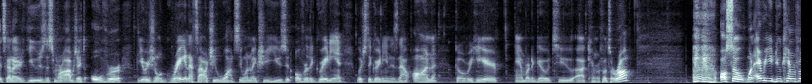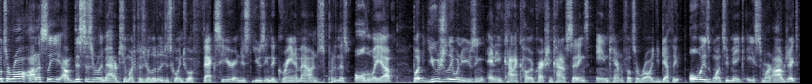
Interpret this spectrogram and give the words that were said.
it's gonna use the smart object over the original gray and that's not what you want so you want to make sure you use it over the gradient which the gradient is now on go over here and we're gonna go to uh, camera filter raw also, whenever you do camera filter raw, honestly, um, this doesn't really matter too much because you're literally just going to effects here and just using the grain amount and just putting this all the way up. But usually when you're using any kind of color correction kind of settings in Camera Filter Raw, you definitely always want to make a smart object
